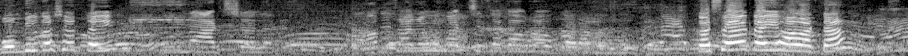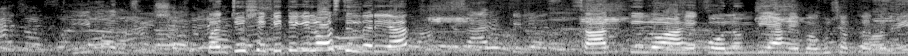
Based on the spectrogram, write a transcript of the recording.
बोंबील कशा आहेत ताई? पूर्ण आठशेला. आमचा ना मच्छीचा गौरव करा कसा आहे ताई हा वाटा? ही पंचवीसशे. किती किलो असतील तरी यात? सात किलो सात किलो आहे. कोलंबी आहे बघू शकता तुम्ही.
